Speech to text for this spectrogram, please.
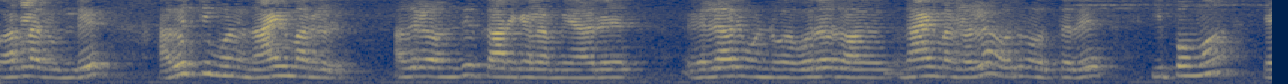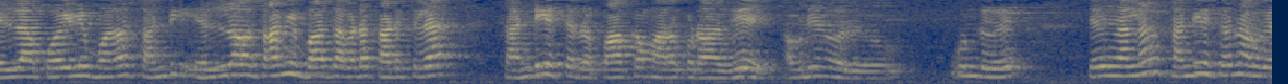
வரலாறு உண்டு. அறுபத்தி மூணு நாயன்மார்கள். அதில் வந்து காரைக்கால் அம்மையார் எல்லோரும் ஒன்று ஒரு ஒரு நாயன்மார்கள் அவரும் ஒருத்தர். இப்போவும் எல்லா கோயிலையும் போனால் சண்டி எல்லா சாமியும் பார்த்தா கூட கடைசியில் சண்டிகேஸ்வரரை பார்க்க மறக்கூடாது அப்படின்னு ஒரு உண்டு. இருந்தாலும் சண்டிகேஸ்வரன் அவங்க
